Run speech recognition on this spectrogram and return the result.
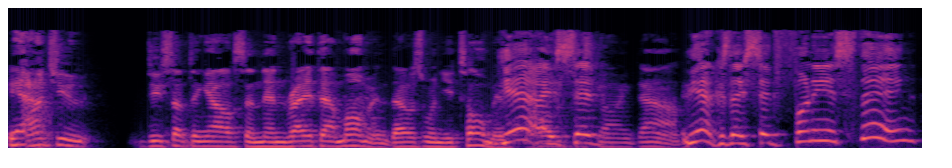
Yeah. Why don't you do something else? And then right at that moment, that was when you told me. Yeah, I said- going down. Yeah, because I said funniest thing.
